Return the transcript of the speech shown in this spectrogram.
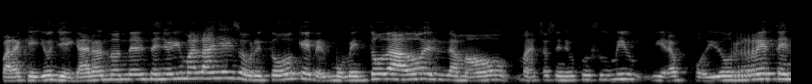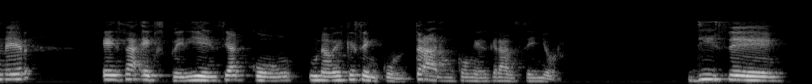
para que ellos llegaran donde el señor Himalaya y sobre todo que en el momento dado el amado maestro señor Kusumi hubiera podido retener esa experiencia con una vez que se encontraron con el gran señor. Dice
